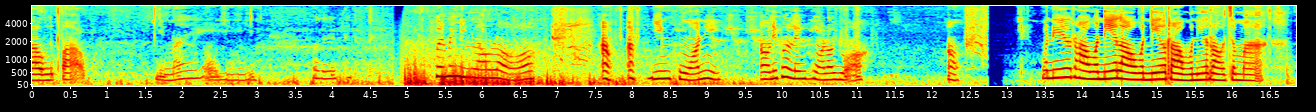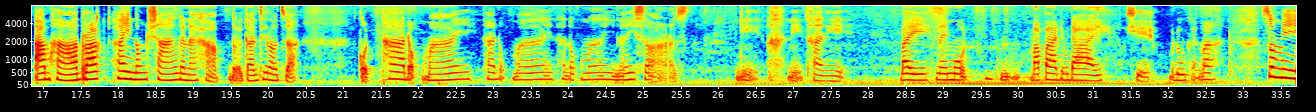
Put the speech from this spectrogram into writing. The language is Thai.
เราหรือเปล่า ยิงไหมโอ้ยิงยิงยิงเพื่อนไม่ยิงเราหรออ้าวอะยิงหัวนี่ เอานี่เพื่อนเล็งหัวเราอยู่หรอเอาวันนี้เราวันนี้เราวันนี้เราวันนี้เราจะมาตามหารักให้น้องช้างกันนะครับ โดยการที่เราจะกดท่าดอกไม้ท่าดอกไม้ท่าดอกไม้ในสาสนี่นี่ท่านี้ ไปในโหมดมาป่าเดียวดายโอเค มาดูกันว่า จะมี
